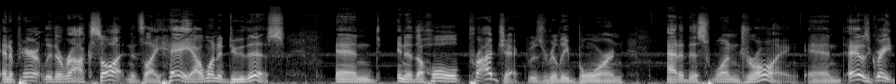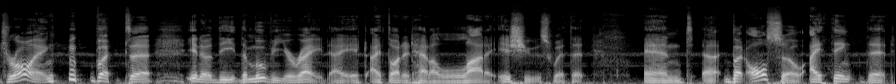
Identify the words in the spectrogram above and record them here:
And apparently the rock saw it and it's like hey i want to do this. And you know the whole project was really born out of this one drawing, and it was a great drawing. but uh, you know, the the movie, you're right. I it, I thought it had a lot of issues with it, and uh, but also I think that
